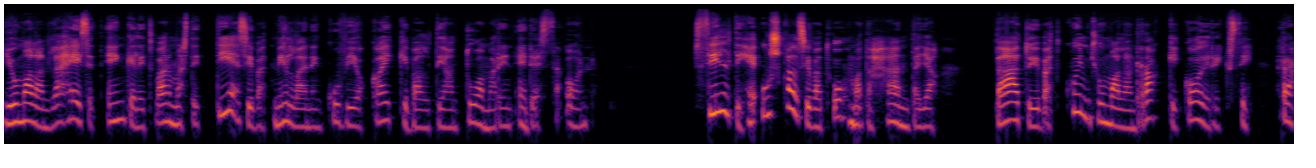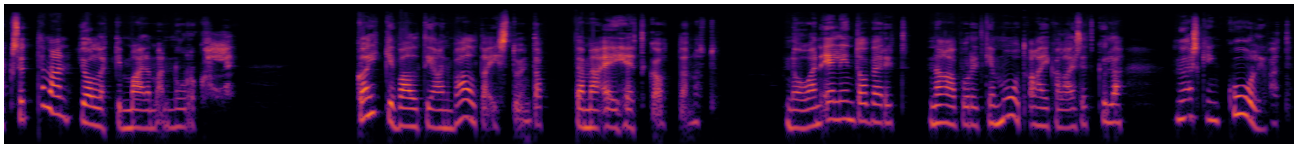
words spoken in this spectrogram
Jumalan läheiset enkelit varmasti tiesivät, millainen kuvio kaikkivaltiaan tuomarin edessä on. Silti he uskalsivat uhmata häntä ja päätyivät kuin Jumalan rakki koiriksi räksyttämään jollekin maailman nurkalle. Kaikki valtiaan valtaistuinta tämä ei hetkauttanut. Noan elintoverit, naapurit ja muut aikalaiset kyllä myöskin kuulivat,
